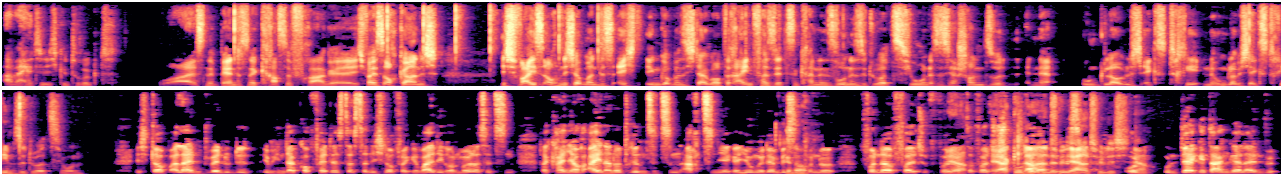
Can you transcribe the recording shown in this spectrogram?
aber hätte ich gedrückt. Boah, ist eine Band, ist eine krasse Frage, ey. Ich weiß auch gar nicht, ich weiß auch nicht, ob man das echt irgendwie, ob man sich da überhaupt reinversetzen kann in so eine Situation. Das ist ja schon so eine unglaublich extrem, eine unglaubliche Extremsituation. Ich glaube, allein wenn du im Hinterkopf hättest, dass da nicht nur Vergewaltiger und Mörder sitzen, da kann ja auch einer nur drin sitzen, ein 18-jähriger Junge, der ein bisschen Genau. von der von der falschen von ja, auf der falschen ja Spur klar, gelandet natürlich, ist. ja, natürlich. Und, ja. und der Gedanke allein wird,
